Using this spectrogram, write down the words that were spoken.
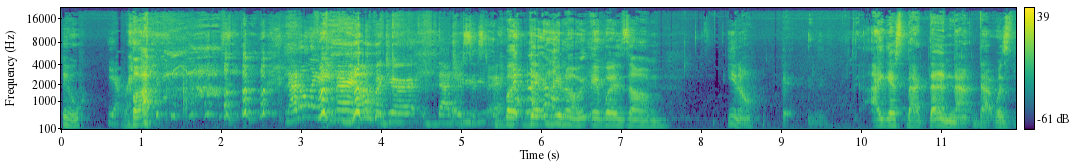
ew. Yeah, right. But Not only are you married off, but you're that's your sister. but there, you know, it was um, you know, I guess back then that that was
